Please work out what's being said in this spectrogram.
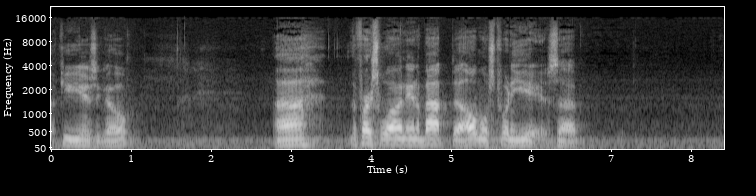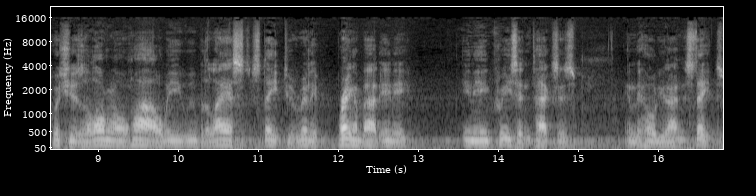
a few years ago, uh, the first one in about uh, almost 20 years, uh, which is a long, long while. We, we were the last state to really bring about any, any increase in taxes in the whole United States.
